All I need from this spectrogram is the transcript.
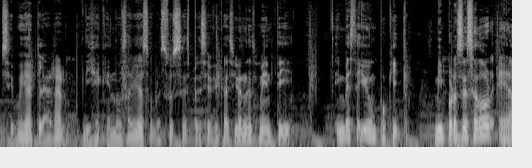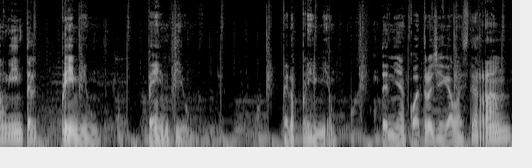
Si voy a aclarar, dije que no sabía sobre sus especificaciones, mentí, investigué un poquito. Mi procesador era un Intel Premium Pentium, pero Premium. Tenía 4 GB de RAM,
